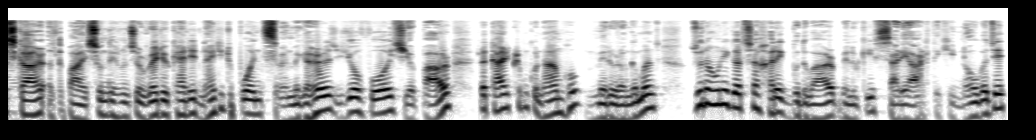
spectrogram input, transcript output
नमस्कार तपाईँ सुन्दै हुनुहुन्छ radio Candid ninety two point seven megahertz यो भोइस यो पावर र कार्यक्रमको नाम हो मेरो रङ्गमञ्च। जुन आउने गर्छ हरेक बुधबार बेलुकी साढे आठदेखि नौ बजे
